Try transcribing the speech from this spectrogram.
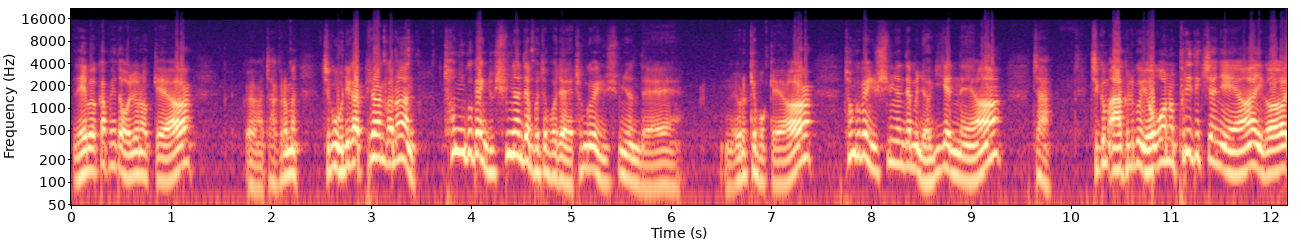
네이버 카페에다 올려놓을게요. 어, 자 그러면 지금 우리가 필요한 거는 1960년대부터 보자요 1960년대. 이렇게 볼게요. 1960년대면 여기겠네요. 자 지금 아 그리고 요거는 프리딕션이에요. 이거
